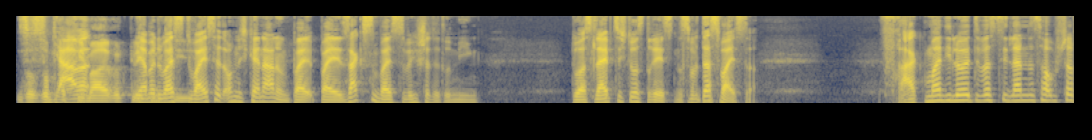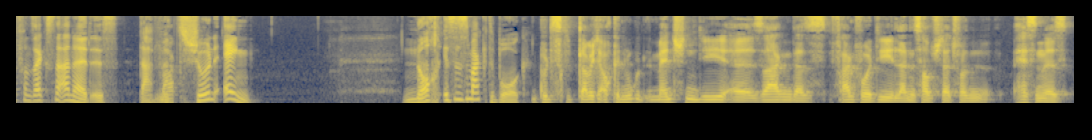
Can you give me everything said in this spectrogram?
so suboptimal ja, rückblickend. Ja, aber du weißt, du weißt halt auch nicht, keine Ahnung, bei, bei Sachsen weißt du, welche Städte drin liegen. Du hast Leipzig, du hast Dresden, das, das weißt du. Frag mal die Leute, was die Landeshauptstadt von Sachsen-Anhalt ist. Da wird's schon eng. Noch ist es Magdeburg. Gut, es gibt, glaube ich, auch genug Menschen, die äh, sagen, dass Frankfurt die Landeshauptstadt von Hessen ist.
